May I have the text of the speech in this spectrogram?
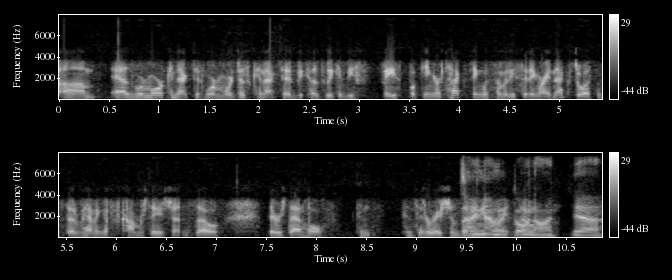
Um, as we're more connected, we're more disconnected because we could be Facebooking or texting with somebody sitting right next to us instead of having a conversation. So there's that whole con- consideration. But Dynamic anyway, going so, on, yeah.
